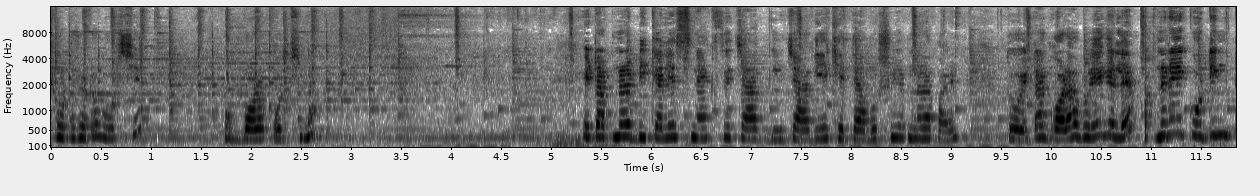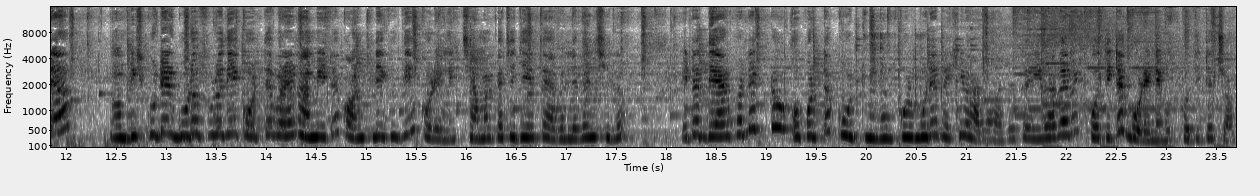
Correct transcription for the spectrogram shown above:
ছোট ছোট করছি। খুব বড় করছি না। এটা আপনারা বিকালে স্ন্যাক্সে চা চা দিয়ে খেতে অবশ্যই আপনারা পারেন। তো এটা গড়া হয়ে গেলে আপনারা এই কোটিংটা বিস্কুটের গুঁড়ো ফুড়ো দিয়ে করতে পারেন। আমি এটা কর্নফ্লেক্স দিয়ে করে নিচ্ছি। আমার কাছে যেহেতু অ্যাভেলেবেল ছিল। এটা দেওয়ার ফলে একটু ওপরটা কুড়মুড়ে বেশি ভালো হবে। তো এইভাবে আমি প্রতিটা গড়ে নেব, প্রতিটা চপ।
